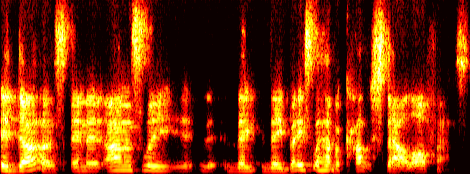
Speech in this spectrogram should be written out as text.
It does, and it, honestly, they they basically have a college style offense.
